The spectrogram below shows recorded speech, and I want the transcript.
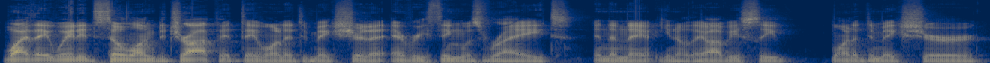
why they waited so long to drop it. They wanted to make sure that everything was right. And then they, you know, they obviously wanted to make sure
